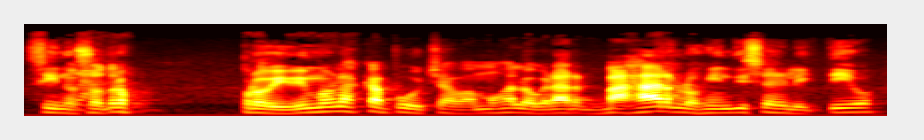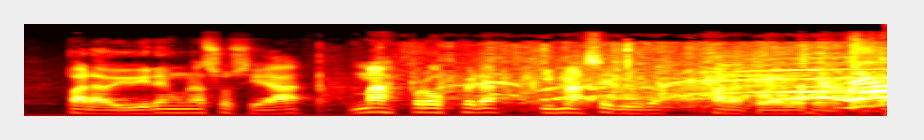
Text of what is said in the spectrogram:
Si nosotros Claro. prohibimos las capuchas, vamos a lograr bajar los índices delictivos para vivir en una sociedad más próspera y más segura para todos los demás.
